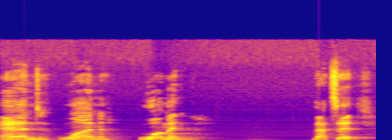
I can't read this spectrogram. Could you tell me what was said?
and one woman. That's it.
